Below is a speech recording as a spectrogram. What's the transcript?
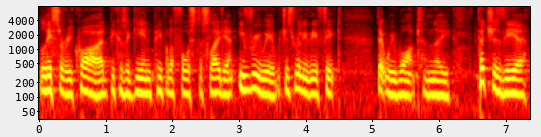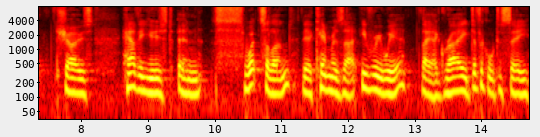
less are required because, again, people are forced to slow down everywhere, which is really the effect that we want. And the picture there shows how they're used in Switzerland. Their cameras are everywhere, they are grey, difficult to see,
